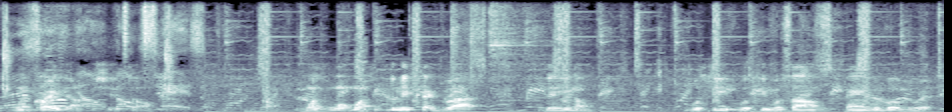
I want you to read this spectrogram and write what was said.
just went crazy off the shit. So, once once the mixtape drops, then you know we'll see we'll see what song stands above the rest.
